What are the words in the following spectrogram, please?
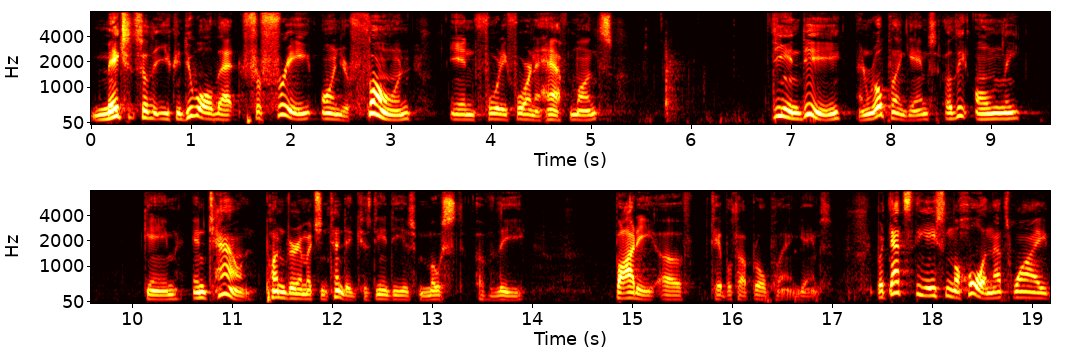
makes it so that you can do all that for free on your phone in 44 and a half months, D&D and role-playing games are the only game in town. Pun very much intended because D&D is most of the body of tabletop role-playing games. But that's the ace in the hole, and that's why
